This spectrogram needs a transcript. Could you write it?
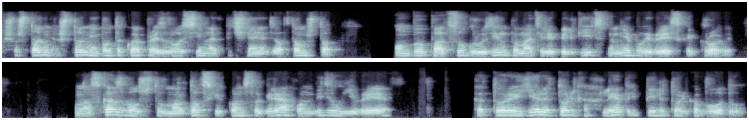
что, что, что на него такое произвело сильное впечатление. Дело в том, что он был по отцу грузин, по матери бельгиец, но не было еврейской крови. Он рассказывал, что в мордовских концлагерях он видел евреев, которые ели только хлеб и пили только воду.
